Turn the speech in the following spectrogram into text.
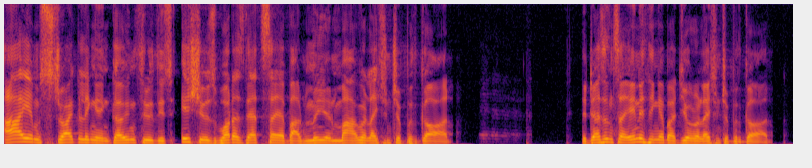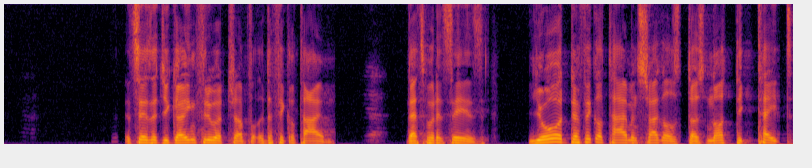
I am struggling and going through these issues, what does that say about me and my relationship with God? It doesn't say anything about your relationship with God. It says that you're going through a, trouble, a difficult time. That's what it says. Your difficult time and struggles does not dictate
